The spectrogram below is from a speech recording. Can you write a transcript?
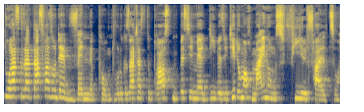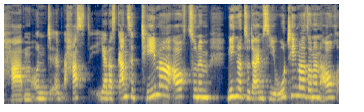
du hast gesagt, das war so der Wendepunkt, wo du gesagt hast, du brauchst ein bisschen mehr Diversität, um auch Meinungsvielfalt zu haben. Und äh, hast ja das ganze Thema auch zu einem, nicht nur zu deinem CEO-Thema, sondern auch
